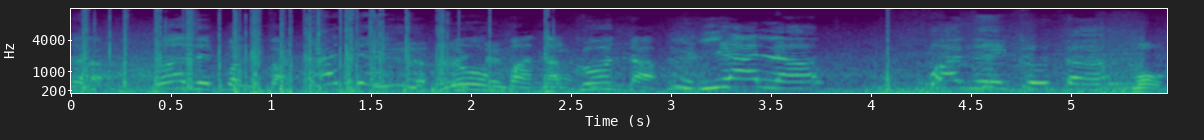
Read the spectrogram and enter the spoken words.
יאללה. מה זה פלפקטה? לא, פנקוטה. יאללה, פנקוטה. מור.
